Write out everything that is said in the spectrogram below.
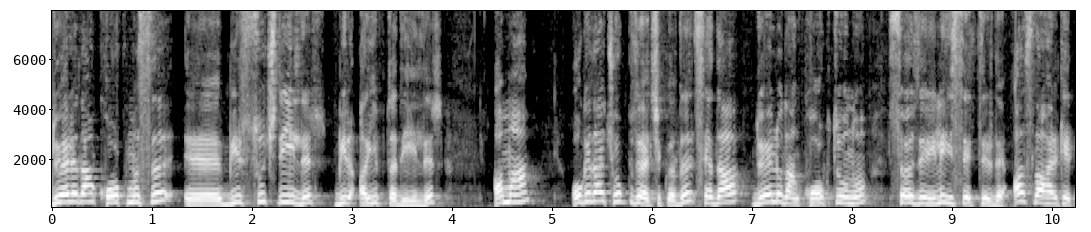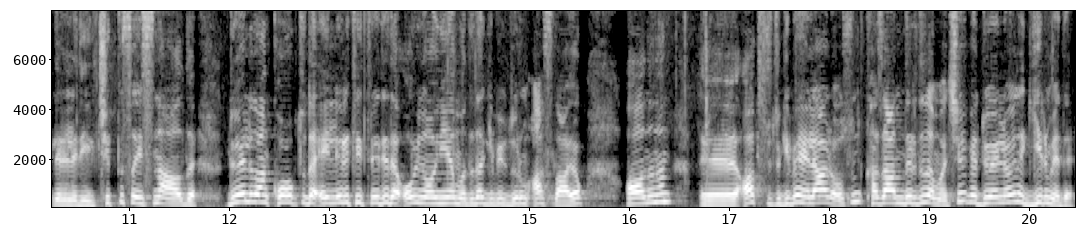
düellodan korkması e, bir suç değildir, bir ayıp da değildir. Ama o kadar çok güzel açıkladı. Seda düellodan korktuğunu sözleriyle hissettirdi. Asla hareketleriyle değil. Çıktı sayısını aldı. Düellodan korktu da elleri titredi de oyun oynayamadı da gibi bir durum asla yok. Alnının e, ak sütü gibi helal olsun. Kazandırdı da maçı ve düelloya da girmedi.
